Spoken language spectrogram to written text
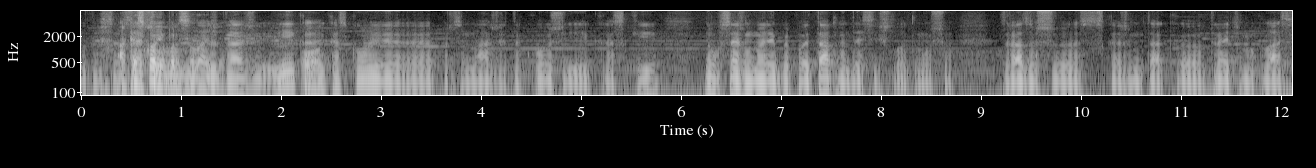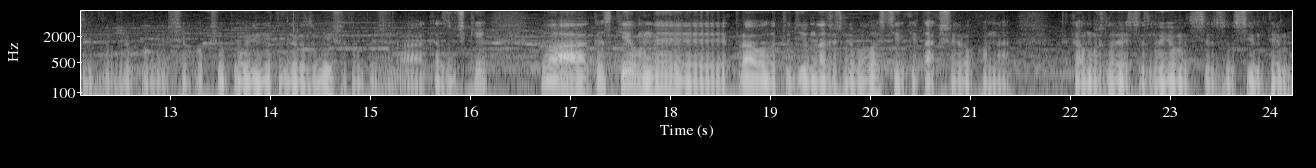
От, все, А все, казкові що персонажі? бібліотеці. І ка- О. казкові е, персонажі також, і казки. Ну, все ж воно якби поетапно десь йшло, тому що зразу ж, е, скажімо так, е, в третьому класі то вже по- ще поки що про війну ти не розумієш, що там пишеш, а казочки. Ну а казки, вони, е, як правило, тоді в нас же ж не було стільки так широко на така можливість ознайомитися з усім тим,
